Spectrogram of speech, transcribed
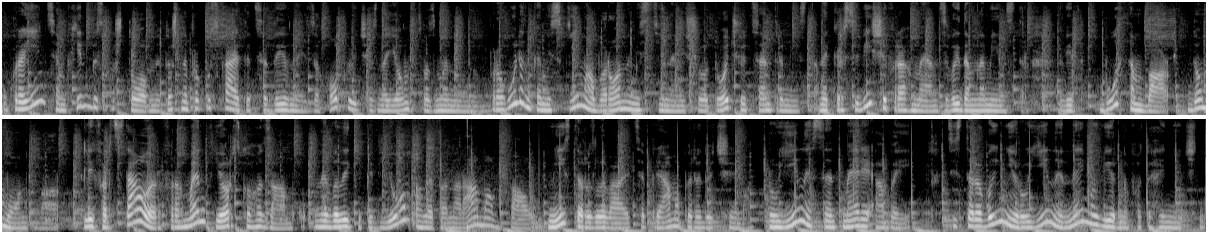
Українцям вхід безкоштовний, тож не пропускайте це дивне і захоплююче знайомство з минулим. Прогулянка міськими оборонними стінами, що оточують центр міста. Найкрасивіший фрагмент з видом на Мінстер від Бутембар до Монкбар. Кліфордс Тауер – фрагмент Йоркського замку. Невеликий підйом, але панорама вау. Місто розливається прямо перед очима. Руїни Сент Мері Абей. Ці старовинні руїни неймовірно фотогенічні.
